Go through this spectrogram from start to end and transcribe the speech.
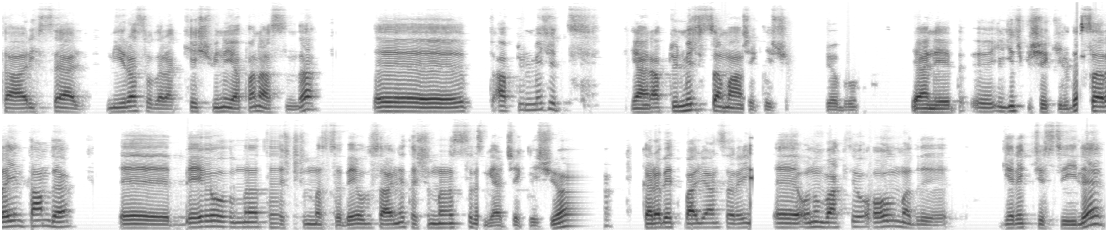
tarihsel miras olarak keşfini yapan aslında e, Abdülmecit yani Abdülmecit zamanı gerçekleşiyor bu. Yani e, ilginç bir şekilde sarayın tam da e, Beyoğlu'na taşınması, Beyoğlu sahiline taşınması sırası gerçekleşiyor. Karabet Balyan Sarayı e, onun vakti olmadığı gerekçesiyle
